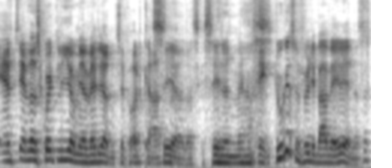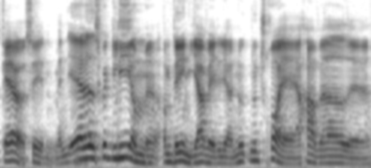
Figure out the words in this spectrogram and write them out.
Jeg, jeg ved sgu ikke lige, om jeg vælger den til podcasten. seere, der skal se den med os. Det, du kan selvfølgelig bare vælge den, og så skal jeg jo se den. Men jeg ved sgu ikke lige, om, øh, om det er en, jeg vælger. Nu, nu tror jeg, jeg har været... Øh,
